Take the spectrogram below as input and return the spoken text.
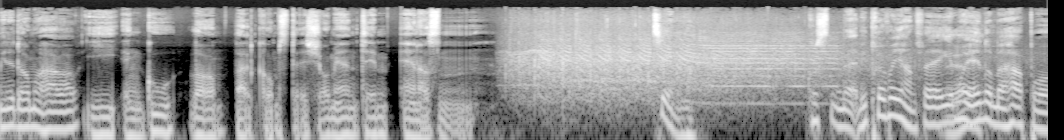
Mine damer og herrer, gi en god, varm velkomst til showmien Tim Enersen. Tim, hvordan, vi prøver igjen, for jeg må innrømme her på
